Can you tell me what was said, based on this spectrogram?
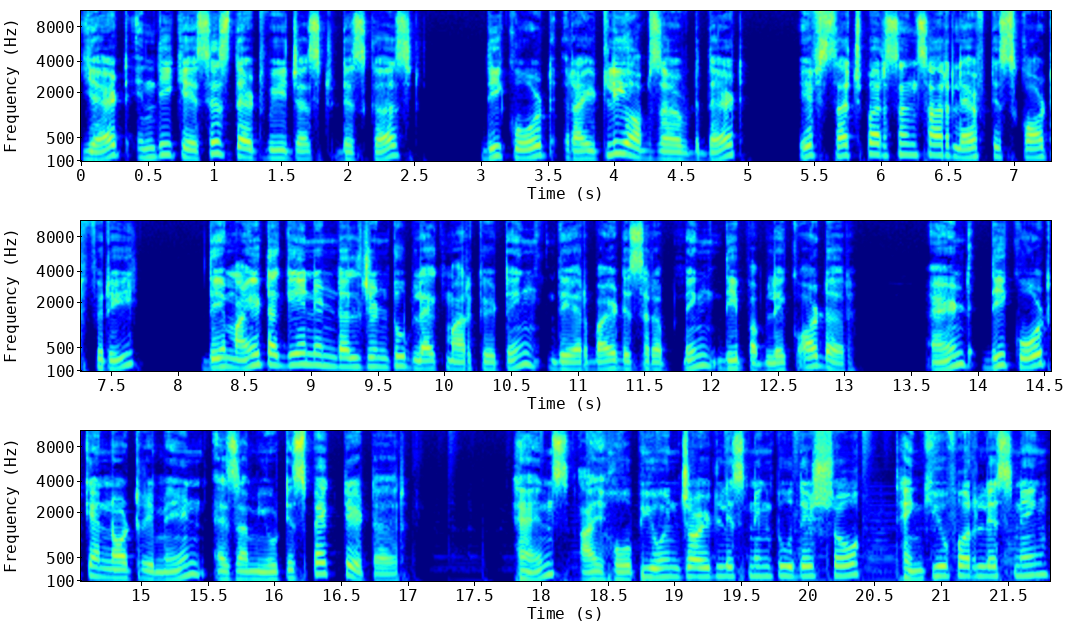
yet in the cases that we just discussed, the court rightly observed that if such persons are left scot free, they might again indulge into black marketing, thereby disrupting the public order. And the court cannot remain as a mute spectator. Hence, I hope you enjoyed listening to this show. Thank you for listening.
